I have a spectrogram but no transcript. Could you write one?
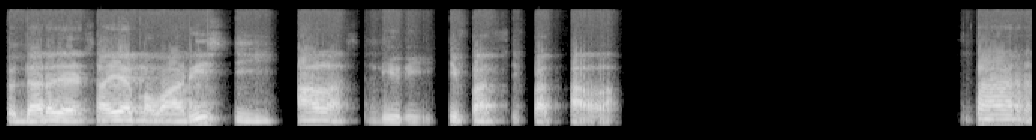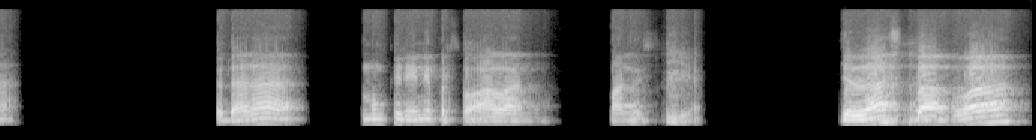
Saudara dan saya mewarisi Allah sendiri, sifat-sifat Allah. Setara. Saudara, mungkin ini persoalan manusia. Jelas bahwa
